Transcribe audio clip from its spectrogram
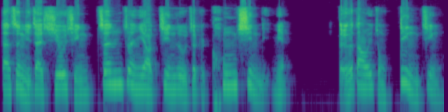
但是你在修行真正要进入这个空性里面，得到一种定境，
